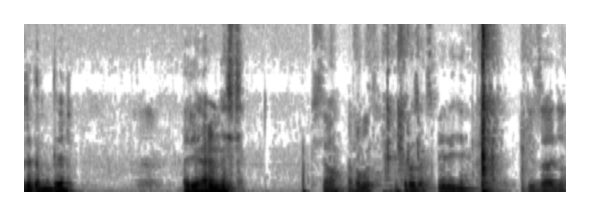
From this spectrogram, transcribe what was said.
3D модель. Реальность. Все, робот в розах спереди и сзади.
